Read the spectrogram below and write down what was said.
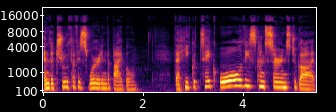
and the truth of his word in the Bible, that he could take all these concerns to God,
